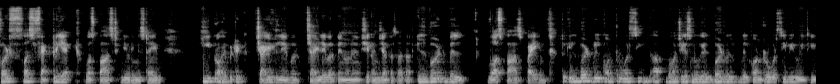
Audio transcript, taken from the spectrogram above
First first factory act was passed during इस टाइम ही prohibited child labour child labour पे इन्होंने शिकंजा कसा था। Ilbert bill was pass by him तो इल्बर्ट बिल कंट्रोवर्सी आप बहुत जगह सुनोगे इल्बर्ट बिल बिल कंट्रोवर्सी भी हुई थी।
